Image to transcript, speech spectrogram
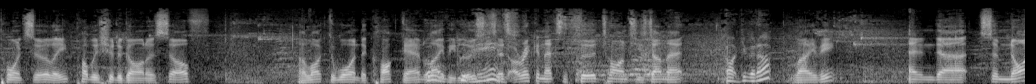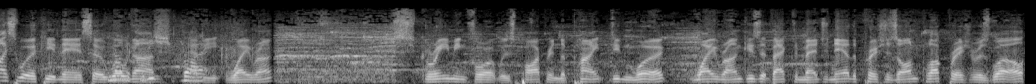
Points early. Probably should have gone herself. I like to wind the clock down. Levy loses hands. it. I reckon that's the third time she's done that. Oh, give it up. Levy. And uh, some nice work in there, so well Another done, Abby Wayrung. Screaming for it was Piper in the paint, didn't work. Wayrung gives it back to Madgen. Now the pressure's on, clock pressure as well.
